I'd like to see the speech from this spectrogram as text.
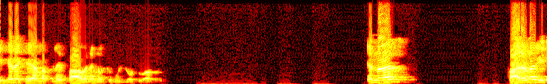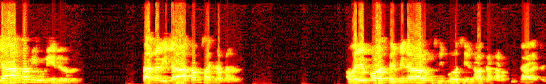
എങ്ങനെ കേരളത്തിലെ സ്ഥാപനങ്ങൾക്ക് മുന്നോട്ട് പോകും? എന്നാൽ ഭരണവിലാസം യൂണിയനുകൾ ഭരണവിലാസം സംഘടനകൾ അവരിപ്പോ സെമിനാറും സിമ്പോസിയങ്ങളൊക്കെ നടത്തി കാലങ്ങൾ.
